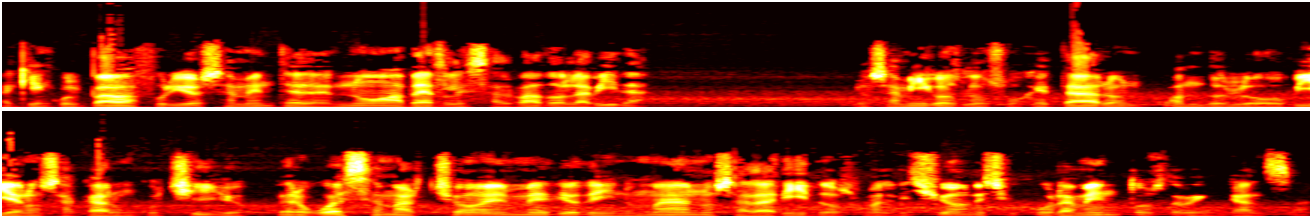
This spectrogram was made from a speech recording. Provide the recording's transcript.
a quien culpaba furiosamente de no haberle salvado la vida, los amigos lo sujetaron cuando lo vieron sacar un cuchillo, pero Wes se marchó en medio de inhumanos alaridos, maldiciones y juramentos de venganza.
